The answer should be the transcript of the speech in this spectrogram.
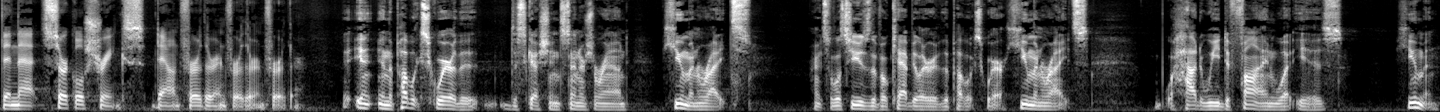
then that circle shrinks down further and further and further. In, in the public square, the discussion centers around human rights. Right, so let's use the vocabulary of the public square human rights. How do we define what is human?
